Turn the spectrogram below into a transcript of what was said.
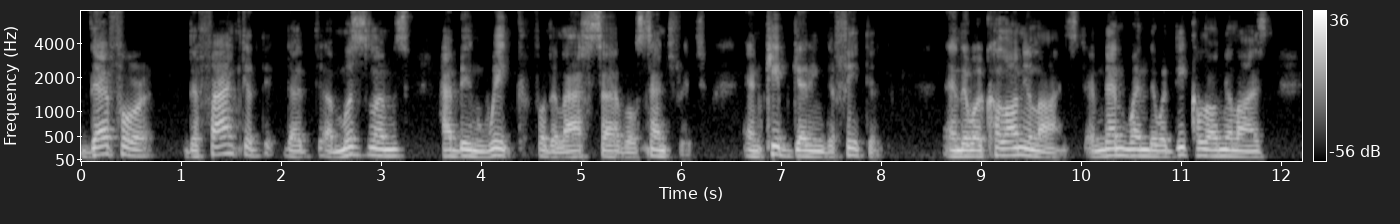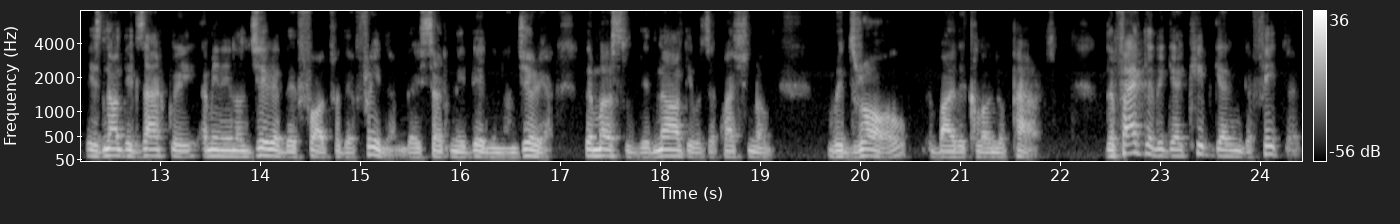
therefore, the fact that, that uh, Muslims have been weak for the last several centuries and keep getting defeated, and they were colonialized, and then when they were decolonialized, is not exactly. I mean, in Algeria they fought for their freedom. They certainly did in Algeria. They mostly did not. It was a question of withdrawal by the colonial powers the fact that they get, keep getting defeated,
